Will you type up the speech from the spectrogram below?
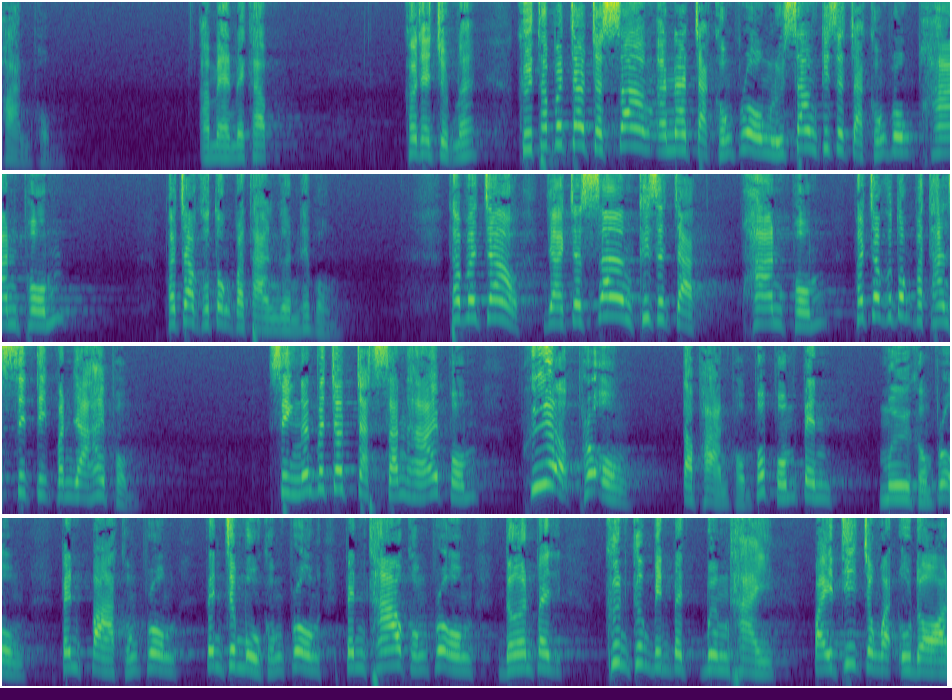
ผ่านผมอเมนไหมครับ เข้าใจจุดไหมคือถ้าพระเจ้าจะสร้างอาณาจักรของพระองค์หรือสร้างคริสตจักรของพระองค์ผ่านผม พระเจ้าก็ต้องประทานเงินให้ผม ถ้าพระเจ้าอยากจะสร้างคริสตจักรผ่านผม พระเจ้าก็ต้องประทานสติปัญญาให้ผม สิ่งนั้นพระเจ้าจัดสรรหาให้ผมเพื่อพระองค์แต่ผ่านผม เพราะผมเป็น มือของพระองค์ เป็นปากของพระองค์ เป็นจมูกของพระองค์ เป็นเท้าของพระองค์ เดินไปขึ้นเครื่องบินไปเมืองไทย ไปที่จังหวัดอุดร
